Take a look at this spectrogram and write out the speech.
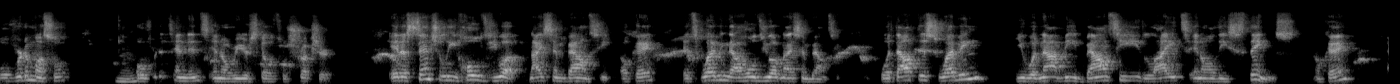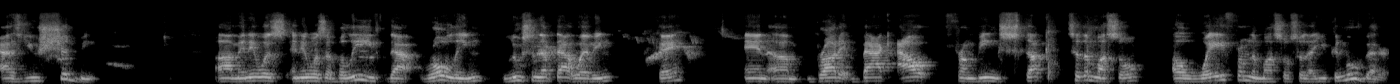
over the muscle, mm-hmm. over the tendons, and over your skeletal structure it essentially holds you up nice and bouncy, okay? It's webbing that holds you up nice and bouncy. Without this webbing, you would not be bouncy, light, and all these things, okay? As you should be. Um, and it was and it was a belief that rolling loosened up that webbing, okay, and um, brought it back out from being stuck to the muscle, away from the muscle, so that you can move better.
